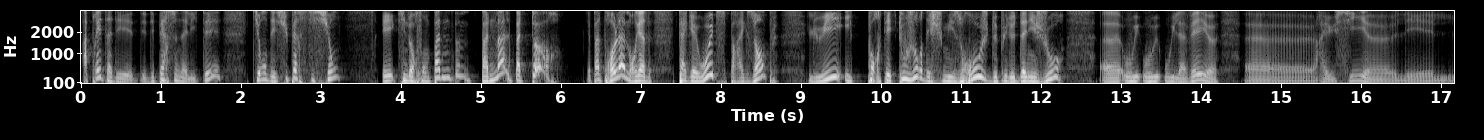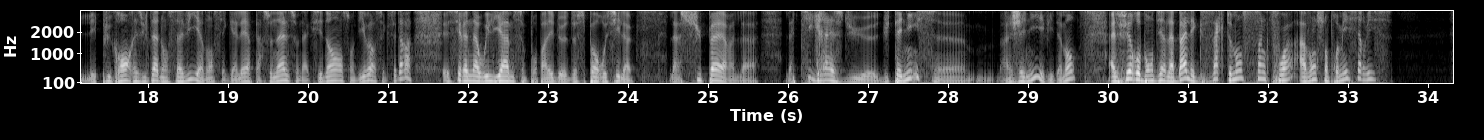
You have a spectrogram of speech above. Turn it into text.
après, tu as des, personnalités qui ont des superstitions et qui ne leur font pas pas de mal, pas de tort n'y a pas de problème. Regarde, Tiger Woods, par exemple, lui, il portait toujours des chemises rouges depuis le dernier jour euh, où, il avait euh, euh, réussi les, les, plus grands résultats dans sa vie avant ses galères personnelles, son accident, son divorce, etc. Serena Williams, pour parler de, sport aussi, la, la super, la, la tigresse du, du tennis, un génie évidemment, elle fait rebondir la balle exactement cinq fois avant son premier service.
